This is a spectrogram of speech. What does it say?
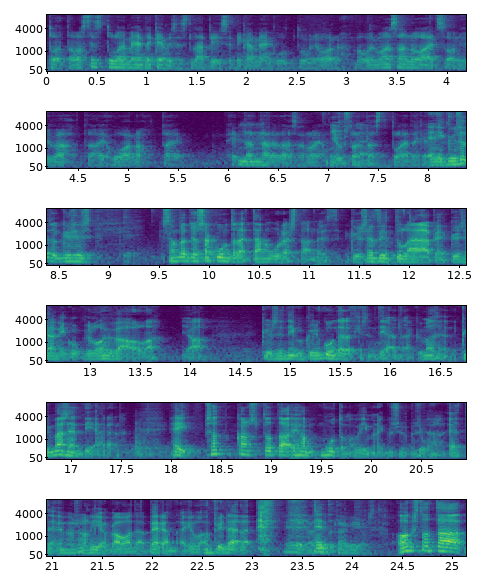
toivottavasti se tulee meidän tekemisestä läpi, se mikä meidän kulttuuri on. Mä voin vaan sanoa, että se on hyvä tai huono tai heittää Mm. täällä jotain sanoja, mutta Just toivottavasti tulee tekemisestä. Ei, kyllä, se, kyllä siis, sanotaan, että jos sä kuuntelet tämän uudestaan nyt, kyllä se nyt tulee läpi, että kyllä se niinku, kyllä on hyvä olla. Ja kyllä, sit, niinku, kyllä kuunteletkin sen tietää. Kyllä mä sen, kyllä mä sen tiedän. Hei, sä oot kans tota, ihan muutama viimeinen kysymys vielä, että en mä saa liian kauan täällä perjantai-illan pidellä. Ei tässä mitään kiinnostaa. Onks tota,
